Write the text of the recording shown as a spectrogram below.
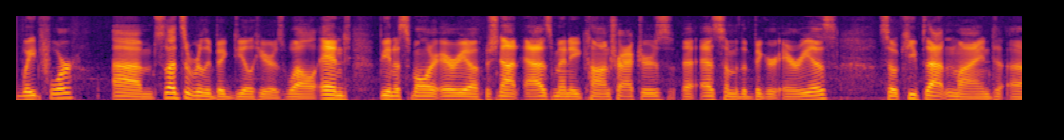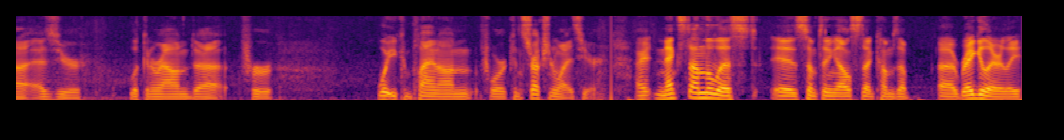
wait for. Um, so that's a really big deal here as well. And being a smaller area there's not as many contractors uh, as some of the bigger areas. So keep that in mind uh, as you're looking around uh, for what you can plan on for construction wise here. All right, next on the list is something else that comes up uh, regularly,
